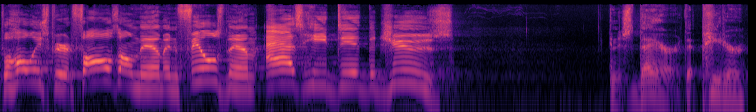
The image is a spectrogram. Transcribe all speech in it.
The Holy Spirit falls on them and fills them as he did the Jews. And it's there that Peter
